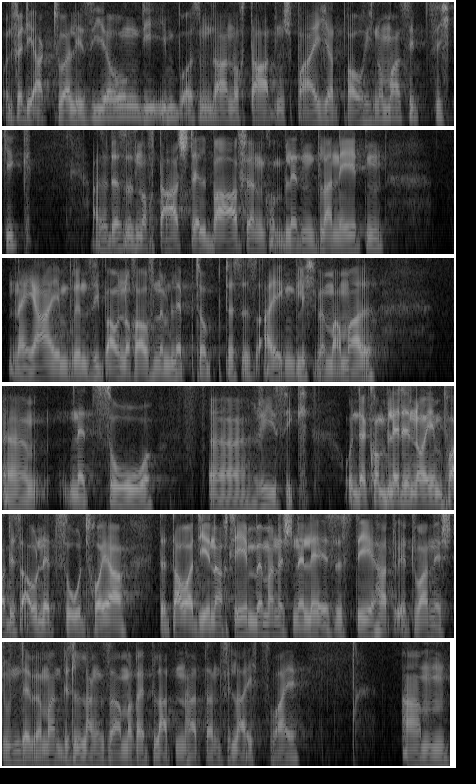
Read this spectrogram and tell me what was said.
Und für die Aktualisierung, die Imposum da noch Daten speichert, brauche ich nochmal 70 Gig. Also das ist noch darstellbar für einen kompletten Planeten. Naja, im Prinzip auch noch auf einem Laptop. Das ist eigentlich, wenn man mal ähm, nicht so äh, riesig. Und der komplette Neuimport ist auch nicht so teuer. Der dauert je nachdem, wenn man eine schnelle SSD hat, etwa eine Stunde. Wenn man ein bisschen langsamere Platten hat, dann vielleicht zwei. Ähm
